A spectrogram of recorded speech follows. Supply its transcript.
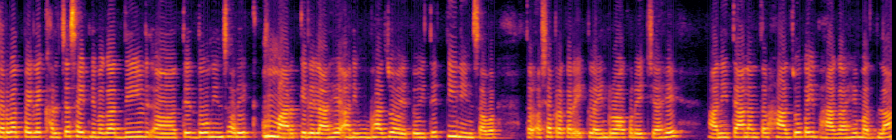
सर्वात पहिले खालच्या साईडने बघा दीड ते दोन इंचावर एक मार्क केलेला आहे आणि उभा जो आहे तो इथे तीन इंचावर. तर अशा प्रकारे एक लाईन ड्रॉ करायची आहे आणि त्यानंतर हा जो काही भाग आहे मधला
